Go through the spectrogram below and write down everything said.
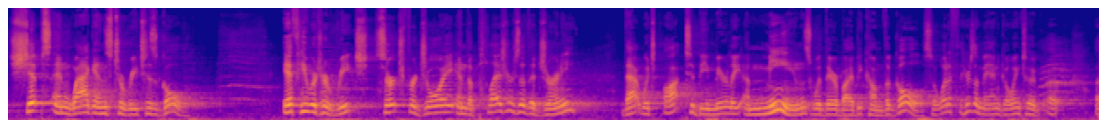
ships and wagons to reach his goal. If he were to reach, search for joy in the pleasures of the journey, that which ought to be merely a means would thereby become the goal. So, what if here's a man going to a,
